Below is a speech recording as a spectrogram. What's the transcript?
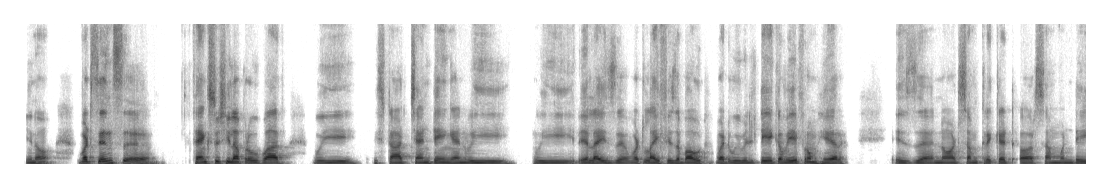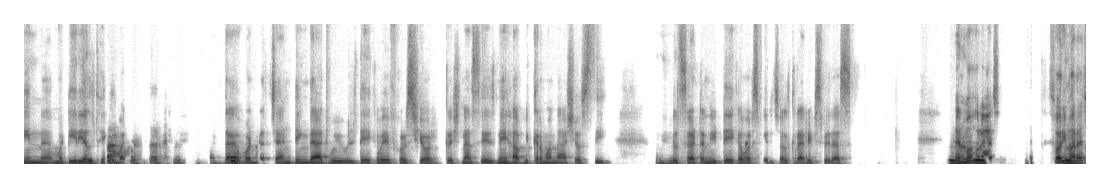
You know, but since uh, thanks to Srila Prabhupada, we we start chanting and we we realize uh, what life is about what we will take away from here is uh, not some cricket or some mundane uh, material thing but, but, the, but the chanting that we will take away for sure. Krishna says neha vikrama nashosti we will certainly take our spiritual credits with us. Yeah, and maharaj sorry maharaj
